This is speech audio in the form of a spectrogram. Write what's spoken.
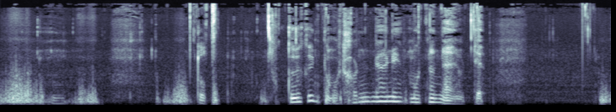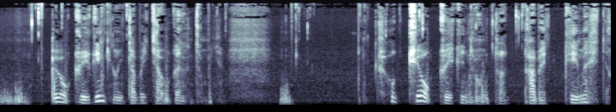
うん、と、クイクントンもそんなに持たないので、今日クイクントン食べちゃおうかなと思って。今日、今日クイクントン食べきりました。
